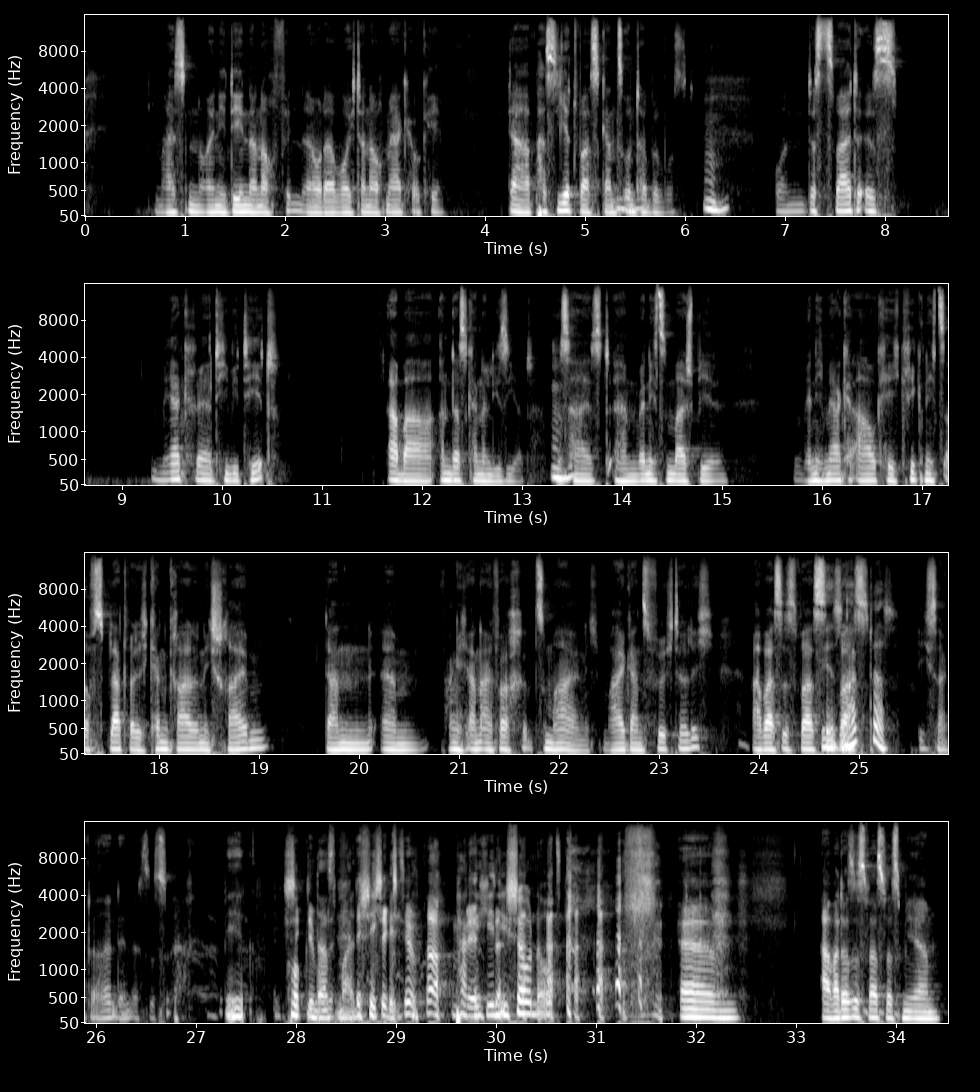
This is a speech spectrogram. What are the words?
die meisten neuen Ideen dann auch finde oder wo ich dann auch merke, okay, da passiert was ganz mhm. unterbewusst. Mhm. Und das zweite ist mehr Kreativität aber anders kanalisiert. Das mhm. heißt, ähm, wenn ich zum Beispiel, wenn ich merke, ah, okay, ich kriege nichts aufs Blatt, weil ich kann gerade nicht schreiben, dann ähm, fange ich an, einfach zu malen. Ich mal ganz fürchterlich, aber es ist was. Wer was, sagt das? Ich sag das, denn das ist. Wir, wir gucken das mal. Ich schick, schick dir mal packe ich in die Show Notes. ähm, aber das ist was, was mir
